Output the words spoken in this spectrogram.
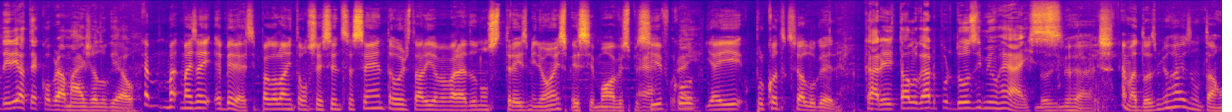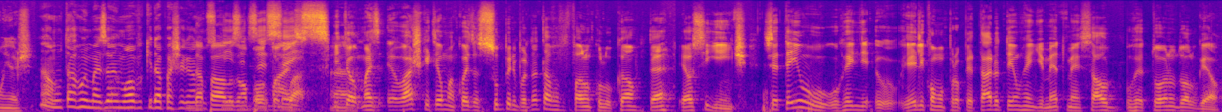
Poderia até cobrar mais de aluguel. É, ma- mas aí, é, beleza, você pagou lá então 660, hoje tá ali avaliado uns 3 milhões, esse imóvel específico. por aí. e aí, por quanto que você aluga ele? Cara, ele tá alugado por 12 mil reais. 12 mil reais. É, mas 12 mil reais não tá ruim hoje. Não, não tá ruim, mas é um imóvel que dá pra chegar Dá nos pra 15, alugar um pouco 16. mais. Então, mas eu acho que tem uma coisa super importante, eu tava falando com o Lucão, né? É o seguinte: você tem o, o rendi- ele como proprietário tem um rendimento mensal, o retorno do aluguel.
